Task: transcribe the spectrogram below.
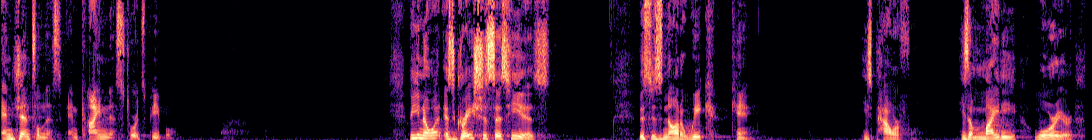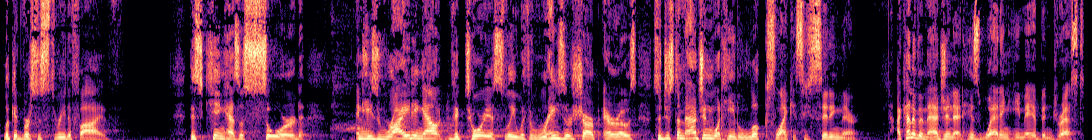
and gentleness and kindness towards people. But you know what? As gracious as he is, this is not a weak king. He's powerful. He's a mighty warrior. Look at verses 3 to 5. This king has a sword and he's riding out victoriously with razor sharp arrows. So just imagine what he looks like as he's sitting there. I kind of imagine at his wedding, he may have been dressed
